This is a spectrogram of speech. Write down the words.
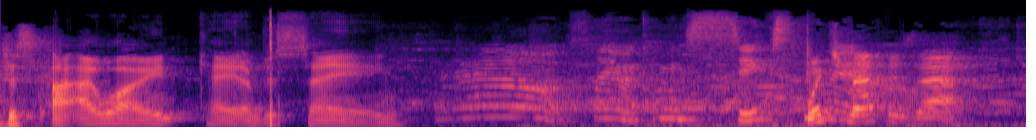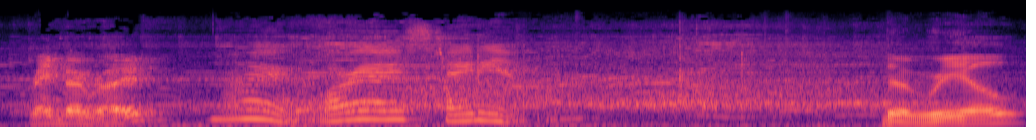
Just, I, I won't, Kate. I'm just saying. Get out. Slam, I'm coming sixth. Which now. map is that? Rainbow Road? No, Wario Stadium. The real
